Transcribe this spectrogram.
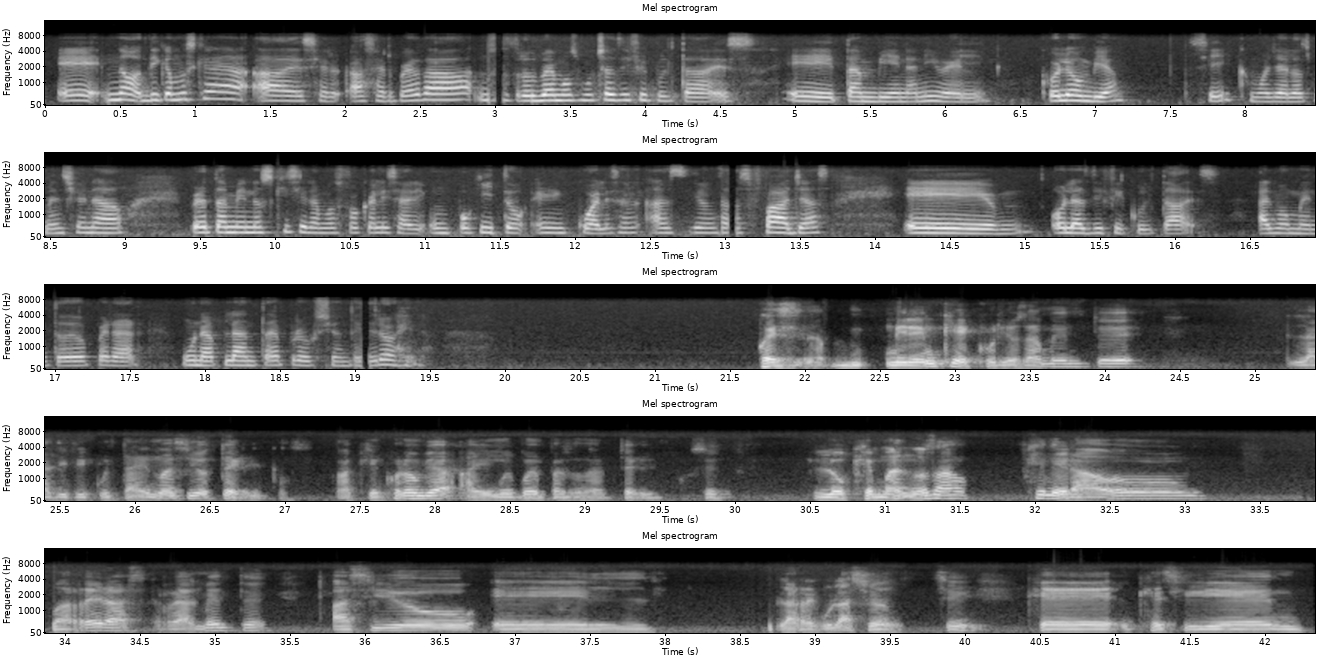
Eh, no, digamos que a, ser, a, ser, verdad, nosotros vemos muchas dificultades eh, también a nivel Colombia, ¿sí? como ya lo has mencionado, pero también nos quisiéramos focalizar un poquito en cuáles han, sido las fallas o las dificultades al momento de operar una planta de producción de hidrógeno. Pues miren que curiosamente las dificultades no han sido técnicas. Aquí en Colombia hay muy buen personal técnico lo que más nos ha generado barreras realmente ha sido la regulación, ¿sí? Que, que si bien,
